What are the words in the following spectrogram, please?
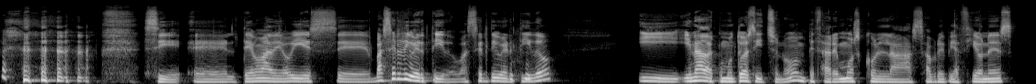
sí, el tema de hoy es eh, va a ser divertido, va a ser divertido y, y, nada, como tú has dicho, ¿no? Empezaremos con las abreviaciones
